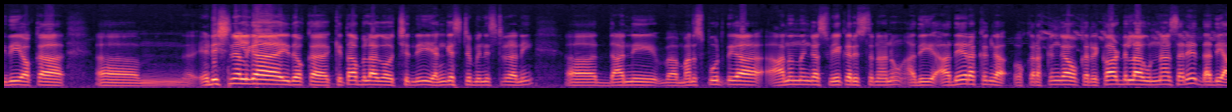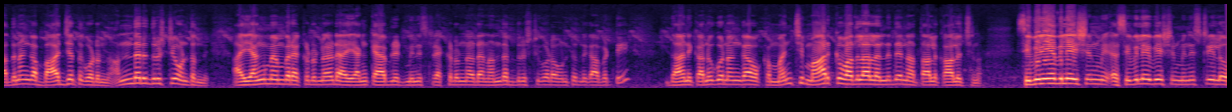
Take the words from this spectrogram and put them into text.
ఇది ఒక ఎడిషనల్గా ఇది ఒక కితాబ్ లాగా వచ్చింది. యంగెస్ట్ మినిస్టర్ అని. దాన్ని మనస్ఫూర్తిగా ఆనందంగా స్వీకరిస్తున్నాను. అది అదే రకంగా ఒక రకంగా ఒక రికార్డులా ఉన్నా సరే అది అదనంగా బాధ్యత కూడా ఉంది. అందరి దృష్టి ఉంటుంది. ఆ యంగ్ మెంబర్ ఎక్కడున్నాడు? ఆ యంగ్ క్యాబినెట్ మినిస్టర్ ఎక్కడున్నాడు? అని అందరి దృష్టి కూడా ఉంటుంది కాబట్టి దానికి అనుగుణంగా ఒక మంచి మార్క్ వదలాలనేదే నా తాలూకు ఆలోచన. సివిల్ ఏవియేషన్ సివిల్ ఏవియేషన్ మినిస్ట్రీలో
